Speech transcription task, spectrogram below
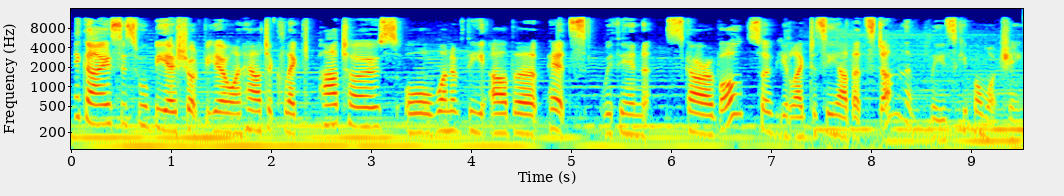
Hey guys, this will be a short video on how to collect Patos or one of the other pets within Zskera Vault, so if you'd like to see how that's done then please keep on watching.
